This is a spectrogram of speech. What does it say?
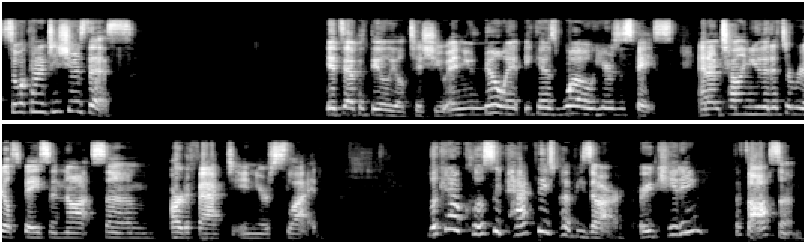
So what kind of tissue is this? It's epithelial tissue, and you know it because, whoa, here's a space. And I'm telling you that it's a real space and not some artifact in your slide. Look at how closely packed these puppies are. Are you kidding? That's awesome.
